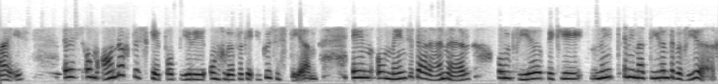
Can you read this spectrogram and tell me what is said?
wys is om aandag te skep op hierdie ongelooflike ekosisteem en om mense te herinner om weer bietjie net in die natuur in te beweeg.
